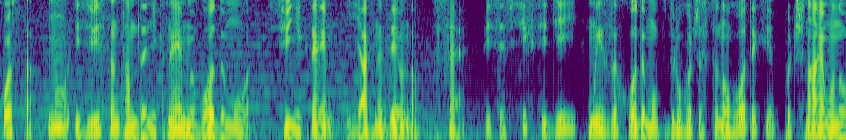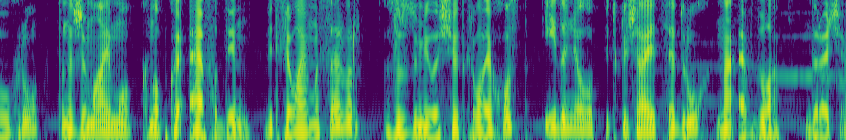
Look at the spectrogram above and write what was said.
хоста. Ну і звісно, там, де нікнейм, ми вводимо свій нікнейм, як не дивно. Все. Після всіх цих дій ми заходимо в другу частину готики, починаємо нову гру та нажимаємо кнопкою F1. Відкриваємо сервер. Зрозуміло, що відкриває хост, і до нього підключається друг на F2. До речі,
